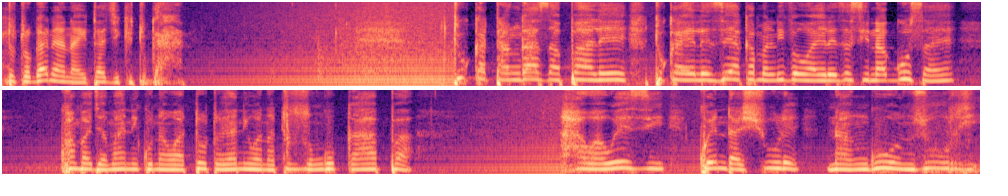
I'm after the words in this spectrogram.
mtoto gani anahitaji kitu gani. Tukatangaza pale, tukaelezea kama nilivyowaelezea, sinagusa eh, kwamba jamani, kuna watoto yani wanatuzunguka hapa hawawezi kwenda shule na nguo nzuri,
